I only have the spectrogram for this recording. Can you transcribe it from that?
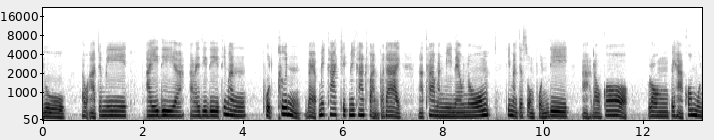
อยู่ๆเราอาจจะมีไอเดียอะไรดีๆ ที่มันผุดขึ้นแบบไม่คาดคิดไม่คาดฝันก็ได้นะถ้ามันมีแนวโน้มที่มันจะส่งผลดีอะเราก็ลองไปหาข้อมูล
